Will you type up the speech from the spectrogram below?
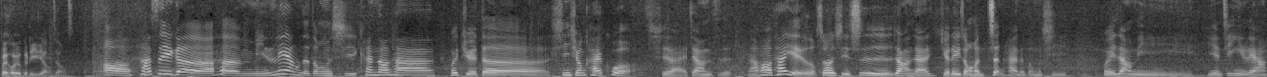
背后有个力量这样子。哦，它是一个很明亮的东西，看到它会觉得心胸开阔起来这样子。然后它也有时候其实是让人家觉得一种很震撼的东西，会让你眼睛一亮。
